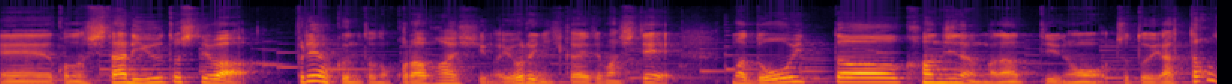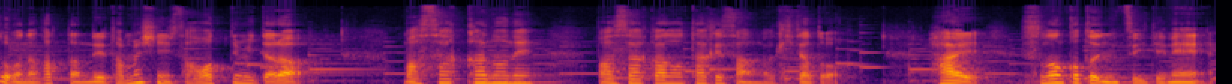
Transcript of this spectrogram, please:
えー、このした理由としては、プレア君とのコラボ配信が夜に控えてまして、まあどういった感じなのかなっていうのをちょっとやったことがなかったんで、試しに触ってみたら、まさかのね、まさかの竹さんが来たと。はい。そのことについてね、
